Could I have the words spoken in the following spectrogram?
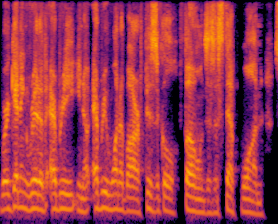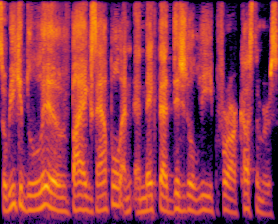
we're getting rid of every you know every one of our physical phones as a step one so we could live by example and, and make that digital leap for our customers.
